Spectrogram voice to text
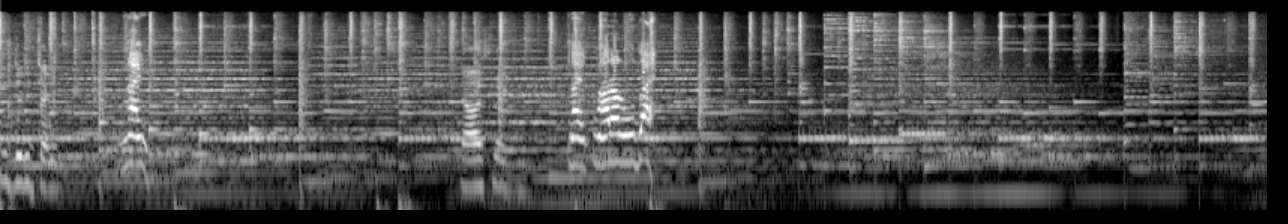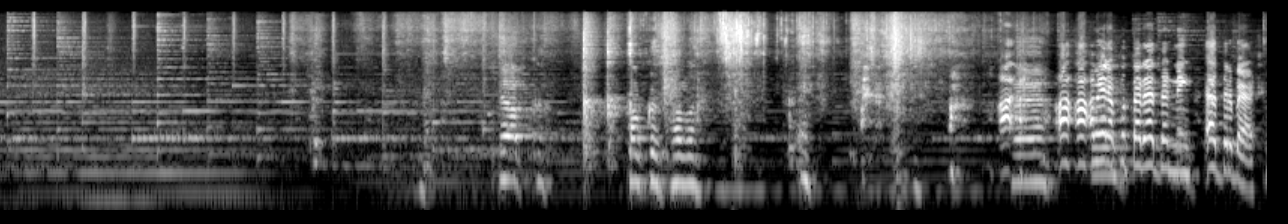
مجھے بھی چاہیے نہیں پیاس لگی نہیں تمہارا روزہ ہے میرا پتر ادھر نہیں ادھر بیٹھ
